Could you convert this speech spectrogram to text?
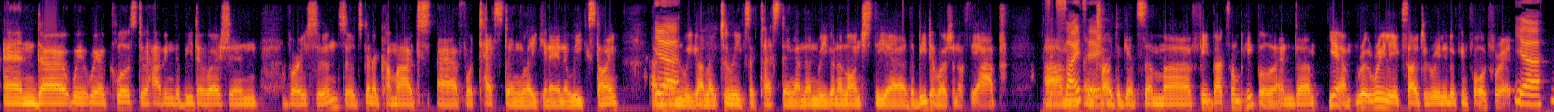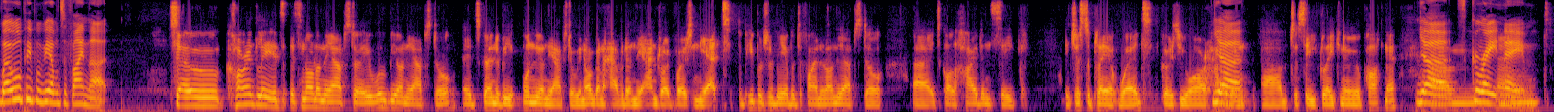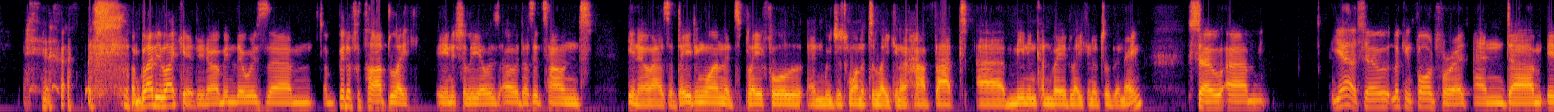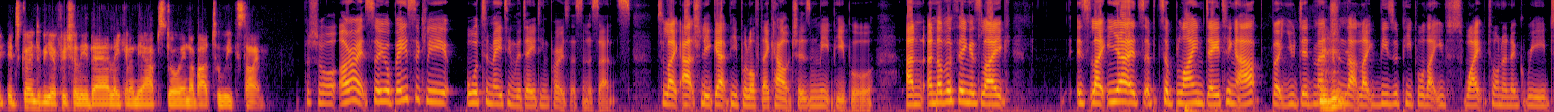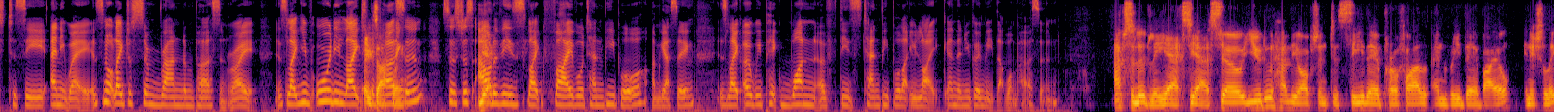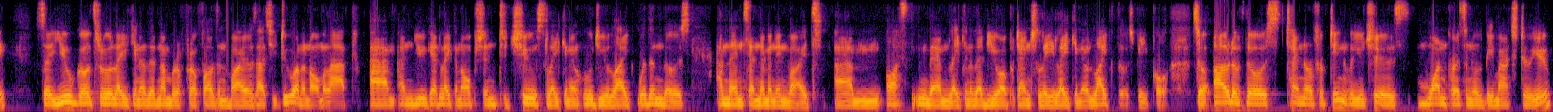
and uh, we, we're close to having the beta version very soon so it's going to come out uh, for testing like you know in a week's time and yeah. then we got like two weeks of testing, and then we're gonna launch the uh, the beta version of the app. Um, and try to get some uh, feedback from people. And um, yeah, re- really excited, really looking forward for it. Yeah, where will people be able to find that? So currently, it's it's not on the App Store. It will be on the App Store. It's going to be only on the App Store. We're not going to have it on the Android version yet. So people should be able to find it on the App Store. Uh, it's called Hide and Seek it's just a play of words because you are yeah. um, to seek like you know your partner. Yeah, um, it's great name. I'm glad you like it. You know, I mean, there was um, a bit of a thought like initially. I was, oh, does it sound, you know, as a dating one? It's playful, and we just wanted to like you know have that uh, meaning conveyed like you know to the name. So um, yeah, so looking forward for it, and um, it, it's going to be officially there, like in the App Store, in about two weeks' time. For sure. All right. So you're basically automating the dating process in a sense to like actually get people off their couches and meet people. And another thing is like, it's like yeah, it's a, it's a blind dating app, but you did mention mm-hmm. that like these are people that you've swiped on and agreed to see anyway. It's not like just some random person, right? It's like you've already liked exactly. the person, so it's just yeah. out of these like five or ten people, I'm guessing, is like oh we pick one of these ten people that you like, and then you go meet that one person. Absolutely, yes, yeah. So you do have the option to see their profile and read their bio initially. So you go through like you know the number of profiles and bios as you do on a normal app, um, and you get like an option to choose like you know who do you like within those, and then send them an invite, um, asking them like you know that you are potentially like you know like those people. So out of those ten or fifteen who you choose, one person will be matched to you,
